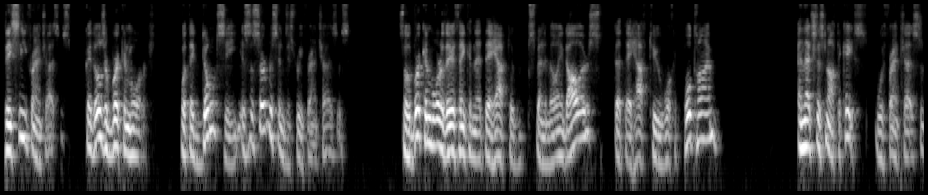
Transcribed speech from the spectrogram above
They see franchises. Okay, those are brick and mortars. What they don't see is the service industry franchises. So the brick and mortar, they're thinking that they have to spend a million dollars, that they have to work full time, and that's just not the case with franchises. A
